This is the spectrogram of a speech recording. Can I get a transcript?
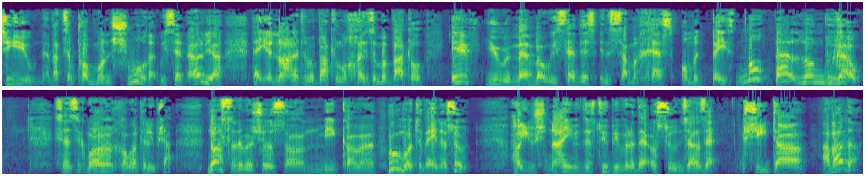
to you. Now that's a problem on Shmuel that we said earlier, that you're not allowed to mavatl l'chayzim mavatl. If you remember, we said this in Samaches Omid Base, not that long ago. Says the Gemara, Chama Talipsha. Nosa the Rishos on Mikara, who motivain Asun. Hayushnaim, if there's two people that Asun sells it. Pshita, Avada.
